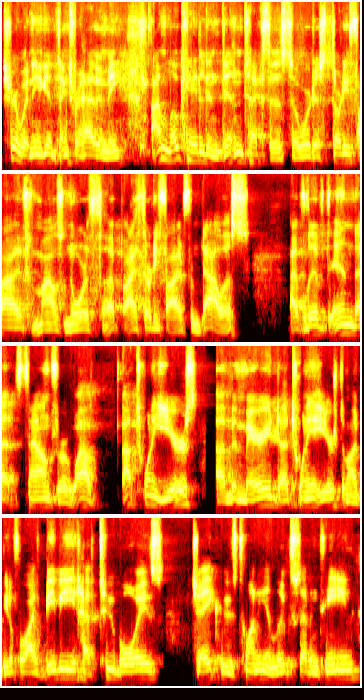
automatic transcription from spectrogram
Sure, Whitney. Again, thanks for having me. I'm located in Denton, Texas, so we're just 35 miles north up I 35 from Dallas. I've lived in that town for, wow, about 20 years. I've been married uh, 28 years to my beautiful wife, Bibi, have two boys. Jake, who's 20, and Luke, 17.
